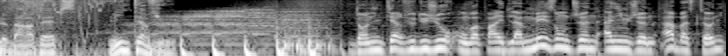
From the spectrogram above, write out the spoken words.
Le bar à peps, l'interview. Dans l'interview du jour, on va parler de la maison de jeunes Anime Jeunes à Bastogne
